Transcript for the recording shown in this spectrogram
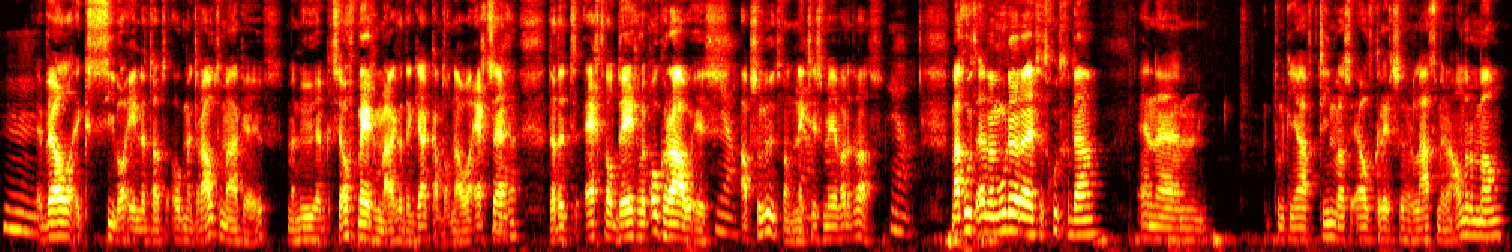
Hmm. Wel, ik zie wel in dat dat ook met rouw te maken heeft. Maar nu heb ik het zelf meegemaakt. Dat ik denk, ja, ik kan toch nou wel echt zeggen dat het echt wel degelijk ook rouw is. Ja. Absoluut, want niks Ja. is meer wat het was. Ja. Maar goed, en mijn moeder heeft het goed gedaan. En ehm, toen ik een jaar of tien was, elf, kreeg ze een relatie met een andere man.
